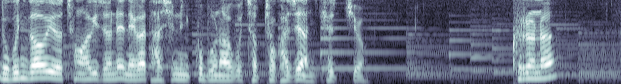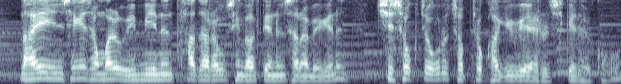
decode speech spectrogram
누군가가 요청하기 전에 내가 다시는 그분하고 접촉하지 않겠죠. 그러나 나의 인생에 정말 의미 있는 타자라고 생각되는 사람에게는 지속적으로 접촉하기 위해 애를 쓰게 될 거고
